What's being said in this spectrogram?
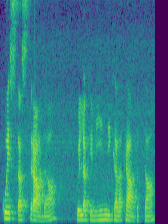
Questa strada, quella che mi indica la carta,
